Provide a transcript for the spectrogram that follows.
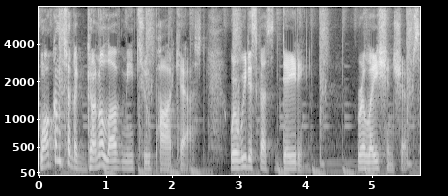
Welcome to the Gonna Love Me Too podcast, where we discuss dating, relationships,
